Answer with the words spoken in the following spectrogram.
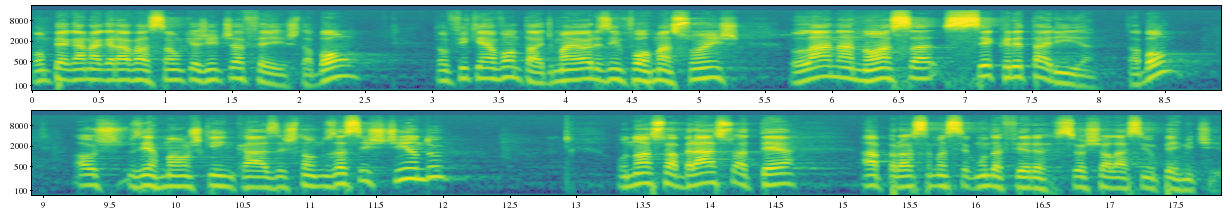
Vamos pegar na gravação que a gente já fez, tá bom? Então fiquem à vontade. Maiores informações lá na nossa secretaria, tá bom? Aos irmãos que em casa estão nos assistindo, o nosso abraço até a próxima segunda-feira, se Oxalá assim o permitir.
